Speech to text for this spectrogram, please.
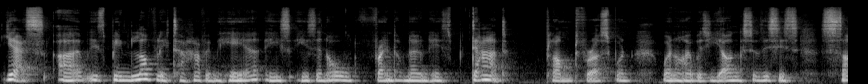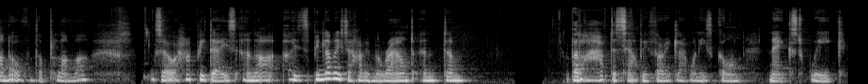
yes, uh, it's been lovely to have him here. He's he's an old friend. I've known his dad plumbed for us when when I was young. So this is son of the plumber. So happy days, and I, it's been lovely to have him around and. Um, but I have to say, I'll be very glad when he's gone next week.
